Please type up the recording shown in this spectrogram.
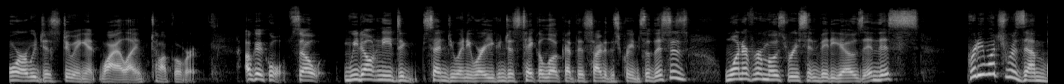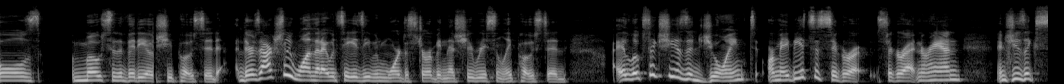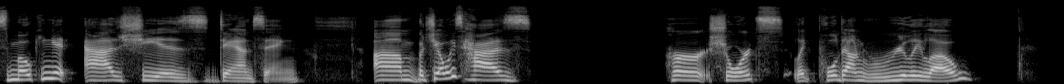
Or are we just doing it while I talk over it? Okay, cool. So we don't need to send you anywhere. You can just take a look at this side of the screen. So this is one of her most recent videos, and this pretty much resembles most of the videos she posted. There's actually one that I would say is even more disturbing that she recently posted. It looks like she has a joint, or maybe it's a cigarette cigarette in her hand, and she's like smoking it as she is dancing. Um, but she always has her shorts like pulled down really low.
